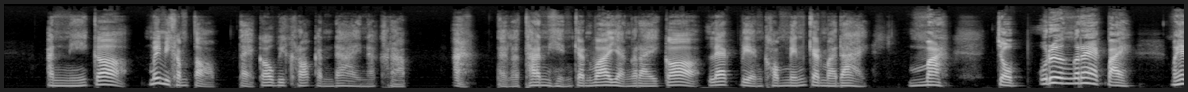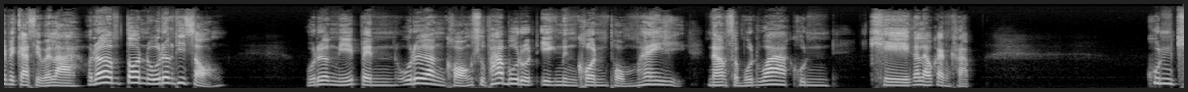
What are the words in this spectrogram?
ๆ อันนี้ก็ไม่มีคำตอบแต่ก็วิเคราะห์กันได้นะครับอะแต่ละท่านเห็นกันว่าอย่างไรก็แลกเปลี่ยนคอมเมนต์กันมาได้ มา จบเรื่องแรกไป ไม่ให้เป็นการเสียเวลา เริ่มต้นเรื่องที่สอง เรื่องนี้เป็นเรื่องของสุภาพบุรุษอีกหนึ่งคน ผมให้นามสมมุติว่าคุณเคก็แล้วกันครับ คุณเค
